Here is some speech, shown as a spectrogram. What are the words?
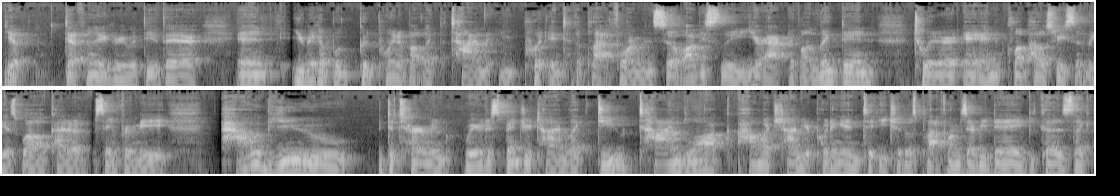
Yep definitely agree with you there. And you make a good point about like the time that you put into the platform. And so obviously you're active on linkedin twitter and clubhouse recently as well kind of same for me. How have you determine where to spend your time. Like do you time block how much time you're putting into each of those platforms every day? Because like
